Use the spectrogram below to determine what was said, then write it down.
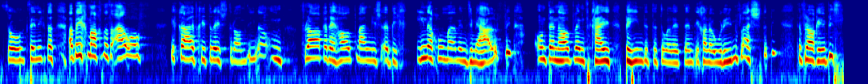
So sehe ich das. Aber ich mache das auch oft. Ich gehe einfach in das Restaurant rein und frage dann halt manchmal, ob ich reinkomme, wenn sie mir helfen. Und dann halt, wenn es keine Behindertentoilette haben, ich habe eine Urinflasche dabei, dann frage ich, ob ich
